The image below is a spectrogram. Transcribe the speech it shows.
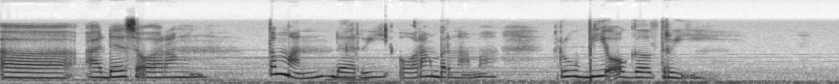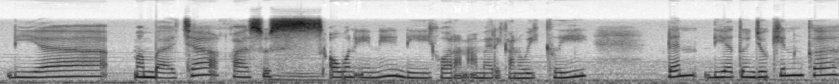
eh, ada seorang teman dari orang bernama Ruby Ogletree. Dia membaca kasus Owen ini di koran American Weekly dan dia tunjukin ke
